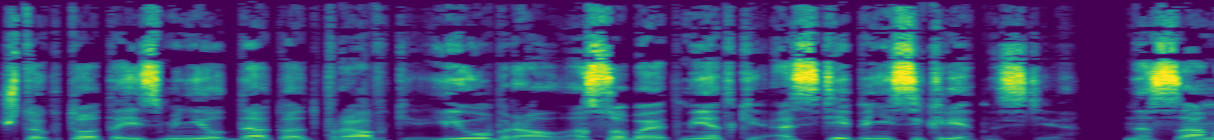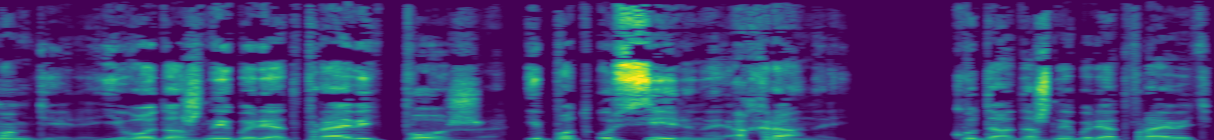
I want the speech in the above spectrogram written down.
что кто-то изменил дату отправки и убрал особые отметки о степени секретности. На самом деле его должны были отправить позже и под усиленной охраной. Куда должны были отправить?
